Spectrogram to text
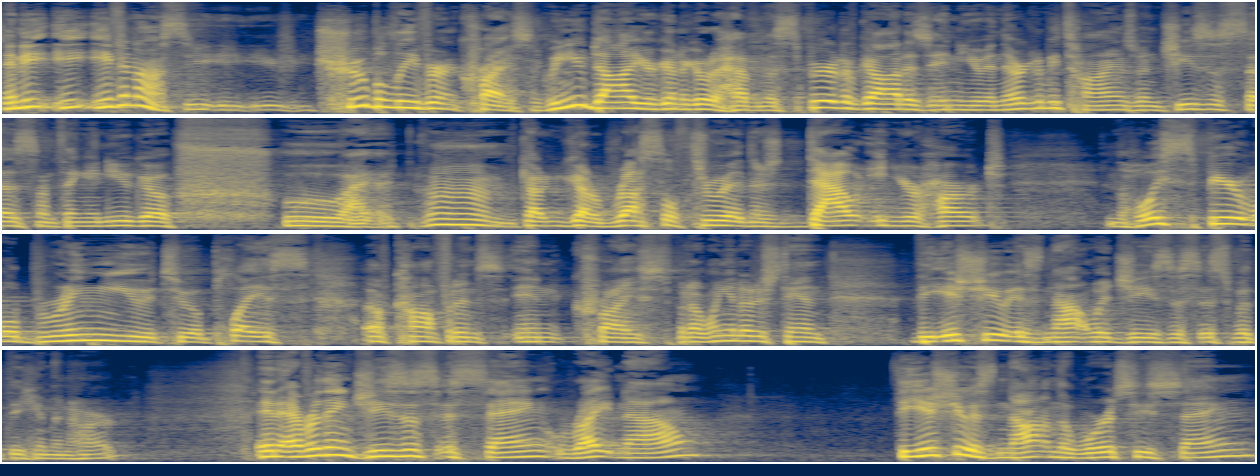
And even us, true believer in Christ, like when you die, you're going to go to heaven. The Spirit of God is in you, and there are going to be times when Jesus says something, and you go, "Ooh, I mm, got, you got to wrestle through it." And there's doubt in your heart, and the Holy Spirit will bring you to a place of confidence in Christ. But I want you to understand, the issue is not with Jesus; it's with the human heart. In everything Jesus is saying right now, the issue is not in the words he's saying,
